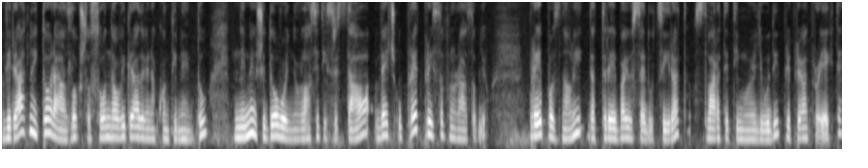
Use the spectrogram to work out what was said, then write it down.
Vjerojatno je to razlog što su onda ovi gradovi na kontinentu, nemajući dovoljno vlastitih sredstava, već u predpristupnom razdoblju prepoznali da trebaju se educirati, stvarati timove ljudi, pripremati projekte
